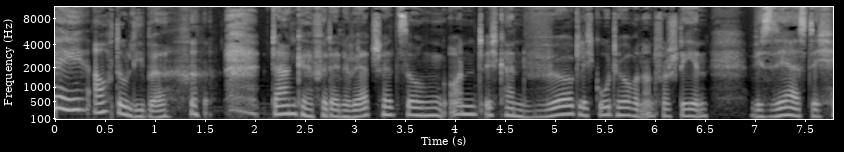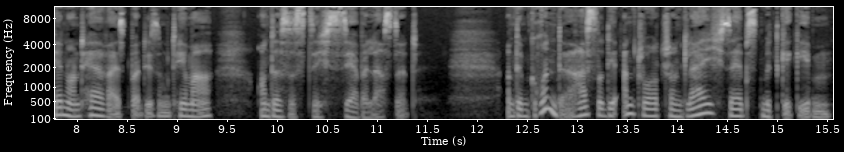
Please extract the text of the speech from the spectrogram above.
Hey, auch du Liebe. Danke für deine Wertschätzung und ich kann wirklich gut hören und verstehen, wie sehr es dich hin und her reißt bei diesem Thema und dass es dich sehr belastet. Und im Grunde hast du die Antwort schon gleich selbst mitgegeben.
